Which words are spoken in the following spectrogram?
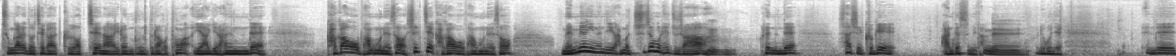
중간에도 제가 그 업체나 이런 분들하고 통화 이야기를 하는데 가가오 방문해서 실제 가가오 방문해서 몇 명 있는지 한번 추정을 해주자 음, 그랬는데 사실 그게 안 됐습니다. 네. 그리고 이제 근데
